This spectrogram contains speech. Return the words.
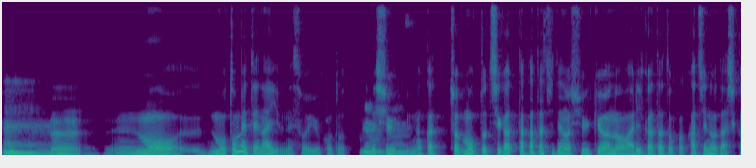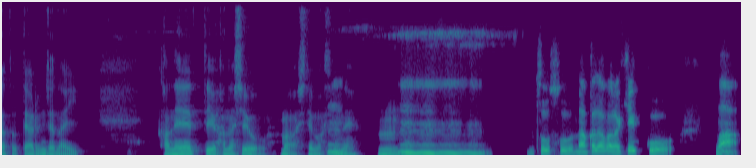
うんうん、もう求めてないよね、そういうこと。うんうんなんかちょもっと違った形での宗教のあり方とか価値の出し方ってあるんじゃないかねっていう話をまあしてますよね。うん。うんうんうんうん。そうそう。なんかだから結構、まあ、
